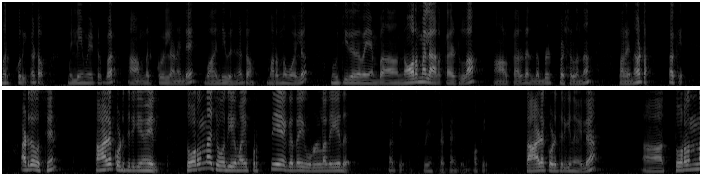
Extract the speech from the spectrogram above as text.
മെർക്കുറി കേട്ടോ. മില്ലിമീറ്റർ പെർ ആ മെർക്കുറിയിലാണ് ഇതിന്റെ വാല്യൂ വരുന്നത് കേട്ടോ. മറന്നുപോലെ നൂറ്റി ഇരുപത് ബൈ എൺപത് നോർമൽ ആൾക്കാരായിട്ടുള്ള ആൾക്കാരുടെ എന്താ ബ്ലഡ് പ്രഷർ എന്ന് പറയുന്നത് കേട്ടോ. ഓക്കെ. അടുത്ത ക്വസ്റ്റ്യൻ താഴെ കൊടുത്തിരിക്കുന്നതിൽ തുറന്ന ചോദ്യവുമായി പ്രത്യേകതയുള്ളതേത് ഓക്കെ സ്ക്രീൻ സ്റ്റക്കായി തോന്നുന്നു. ഓക്കെ താഴെ കൊടുത്തിരിക്കുന്നതിൽ തുറന്ന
